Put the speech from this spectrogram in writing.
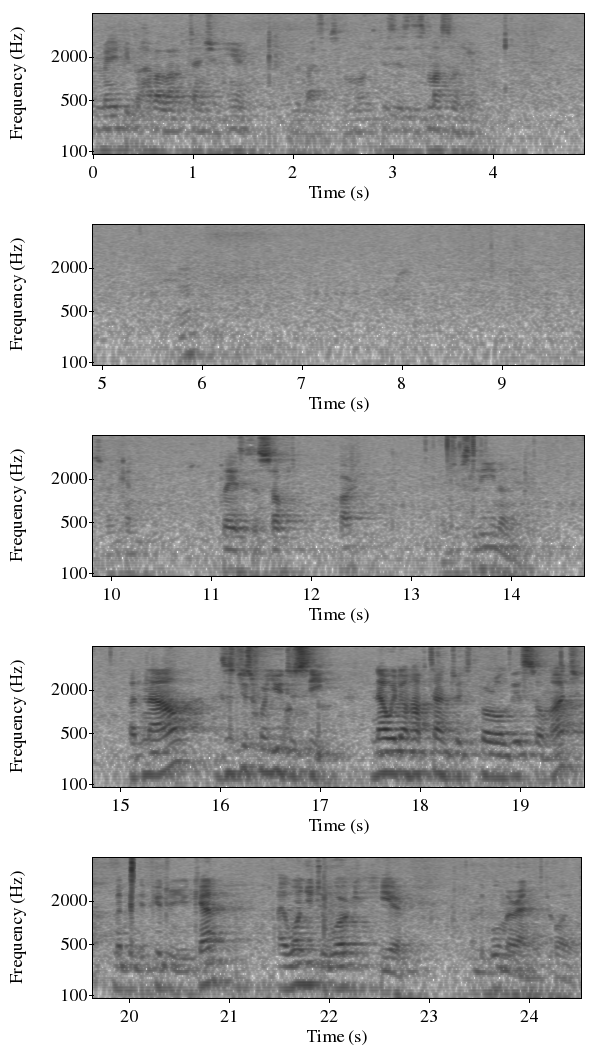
And many people have a lot of tension here on the biceps femoris. This is this muscle here. Hmm? So I can place the soft part and just lean on it. But now, this is just for you to see. Now we don't have time to explore all this so much. Maybe in the future you can. I want you to work here on the boomerang, we call it.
